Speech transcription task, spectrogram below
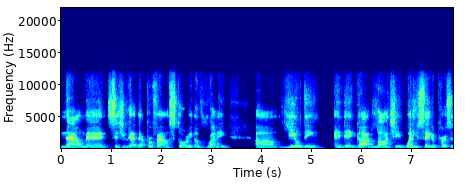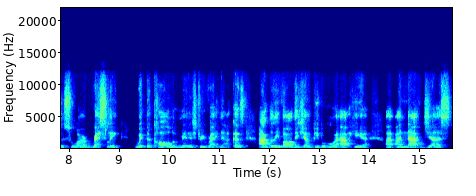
now, man, since you had that profound story of running, um, yielding, and then God launching, what do you say to persons who are wrestling with the call of ministry right now? Because I believe all these young people who are out here are, are not just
